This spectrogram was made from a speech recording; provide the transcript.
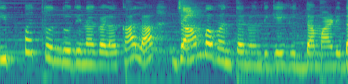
ಇಪ್ಪತ್ತೊಂದು ದಿನಗಳ ಕಾಲ ಜಾಂಬವಂತನೊಂದಿಗೆ ಯುದ್ಧ ಮಾಡಿದ.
